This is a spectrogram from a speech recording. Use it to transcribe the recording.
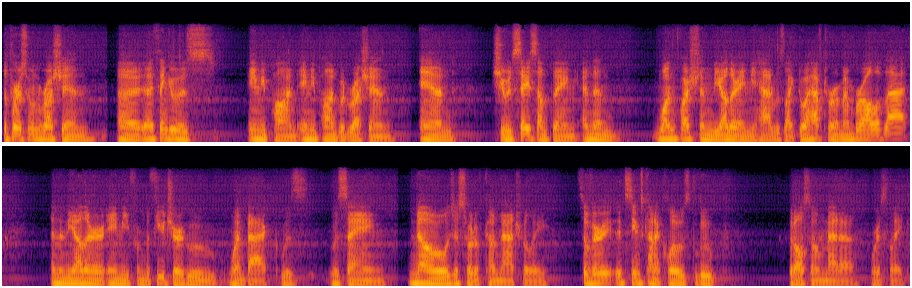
the person would rush in. Uh, I think it was Amy Pond. Amy Pond would rush in and she would say something, and then one question the other Amy had was like, "Do I have to remember all of that?" And then the other Amy from the future who went back was was saying, "No, it will just sort of come naturally." So very, it seems kind of closed loop, but also meta, where it's like,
